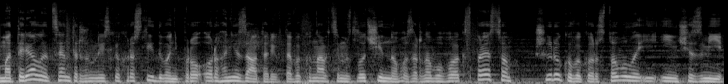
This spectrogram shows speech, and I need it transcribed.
Матеріали Центр журналістських розслідувань про організаторів та виконавців злочинного зернового експресу широко використовували і інші змі,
